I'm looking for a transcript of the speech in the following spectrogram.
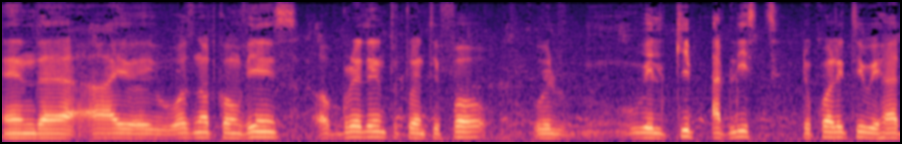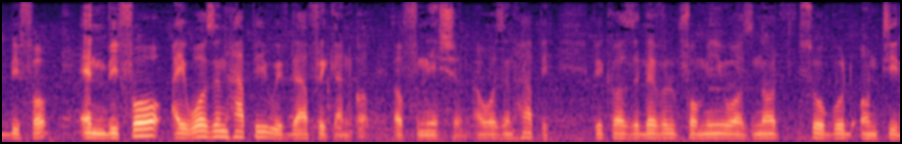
And uh, I was not convinced upgrading to 24 will will keep at least the quality we had before. And before I wasn't happy with the African Cup of Nations. I wasn't happy because the level for me was not so good until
